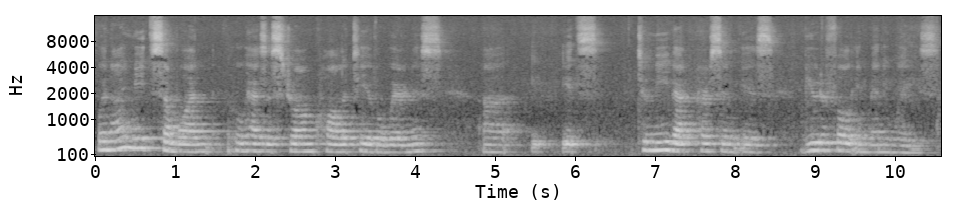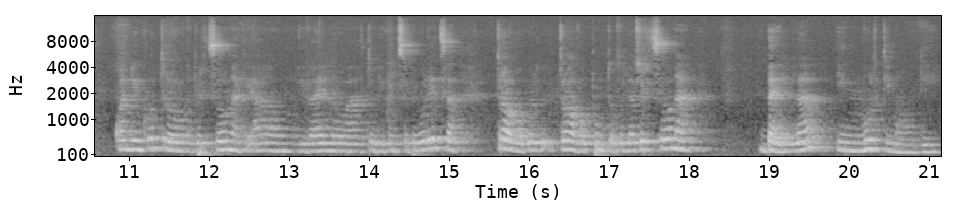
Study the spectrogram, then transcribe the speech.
When I meet someone who has a strong quality of awareness, uh, it, it's to me that person is beautiful in many ways. Quando incontro una persona che ha un livello alto di consapevolezza, trovo, trovo appunto quella persona bella in molti modi.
